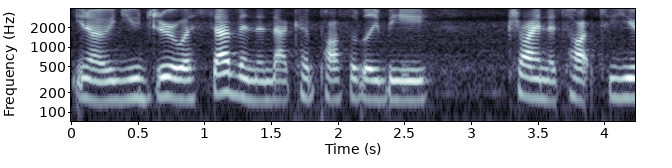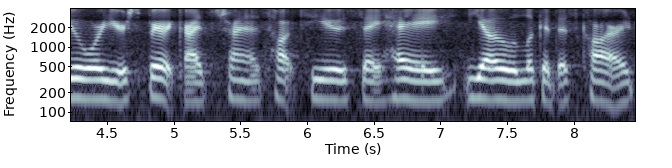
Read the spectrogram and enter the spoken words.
you know you drew a seven, then that could possibly be trying to talk to you or your spirit guides trying to talk to you say hey yo look at this card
